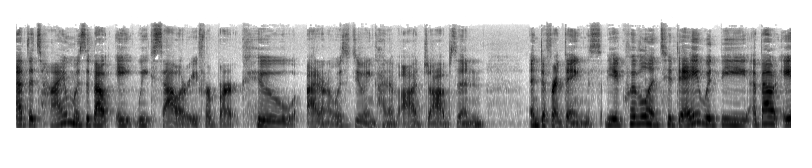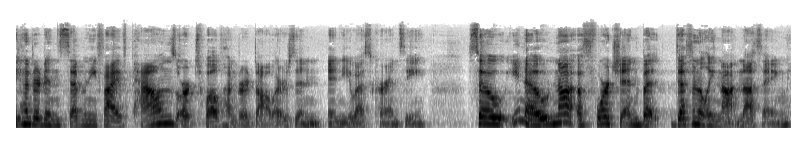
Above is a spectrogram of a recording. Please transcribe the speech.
at the time was about eight weeks' salary for Burke, who I don't know was doing kind of odd jobs and and different things. The equivalent today would be about 875 pounds or $1,200 in, in US currency. So, you know, not a fortune, but definitely not nothing.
